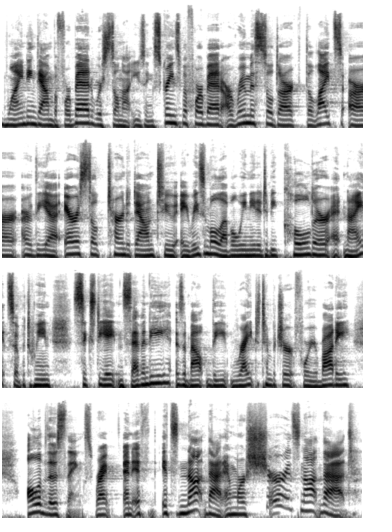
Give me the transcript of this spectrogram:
winding down before bed. We're still not using screens before bed. Our room is still dark. The lights are, or the uh, air is still turned down to a reasonable level. We need it to be colder at night. So between 68 and 70 is about the right temperature for your body. All of those things, right? And if it's not that, and we're sure it's not that,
